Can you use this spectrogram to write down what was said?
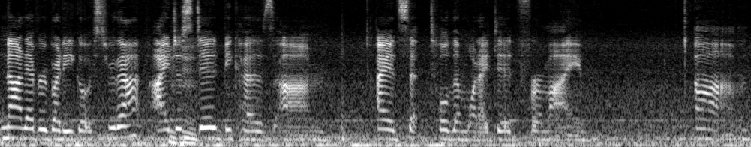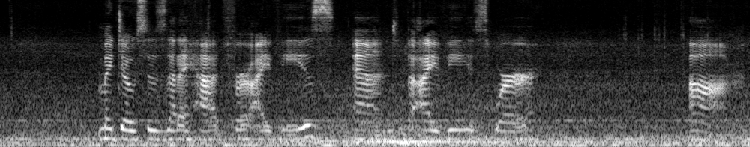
not everybody goes through that i just Mhm. did because um, i had set, told them what i did for my um, my doses that i had for ivs and the ivs were um,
